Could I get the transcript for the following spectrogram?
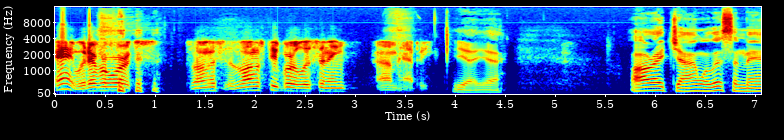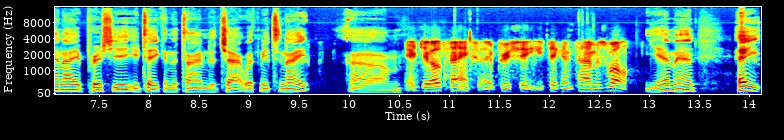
Hey, whatever works. as long as as long as people are listening, I'm happy. Yeah, yeah. All right, John. Well, listen, man, I appreciate you taking the time to chat with me tonight. Um, Hey, Joe, thanks. I appreciate you taking the time as well. yeah, man. Hey,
